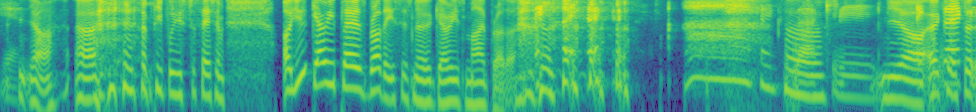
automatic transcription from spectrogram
yes. Yeah. Uh, people used to say to him, Are you Gary Player's brother? He says, No, Gary's my brother. Exactly. yeah, okay, so-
